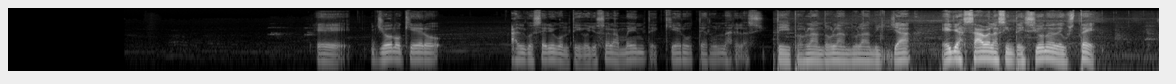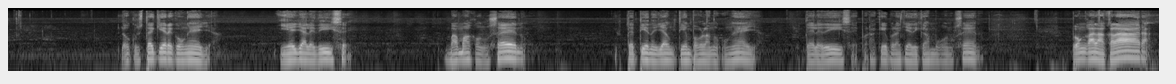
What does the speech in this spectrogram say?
Eh, yo no quiero algo serio contigo. Yo solamente quiero tener una relación. Tipo, hablando, hablando, hablando. Y ya ella sabe las intenciones de usted. Lo que usted quiere con ella. Y ella le dice, vamos a conocernos. Usted tiene ya un tiempo hablando con ella. Y usted le dice, por aquí, por allá, digamos conocernos. Póngala clara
